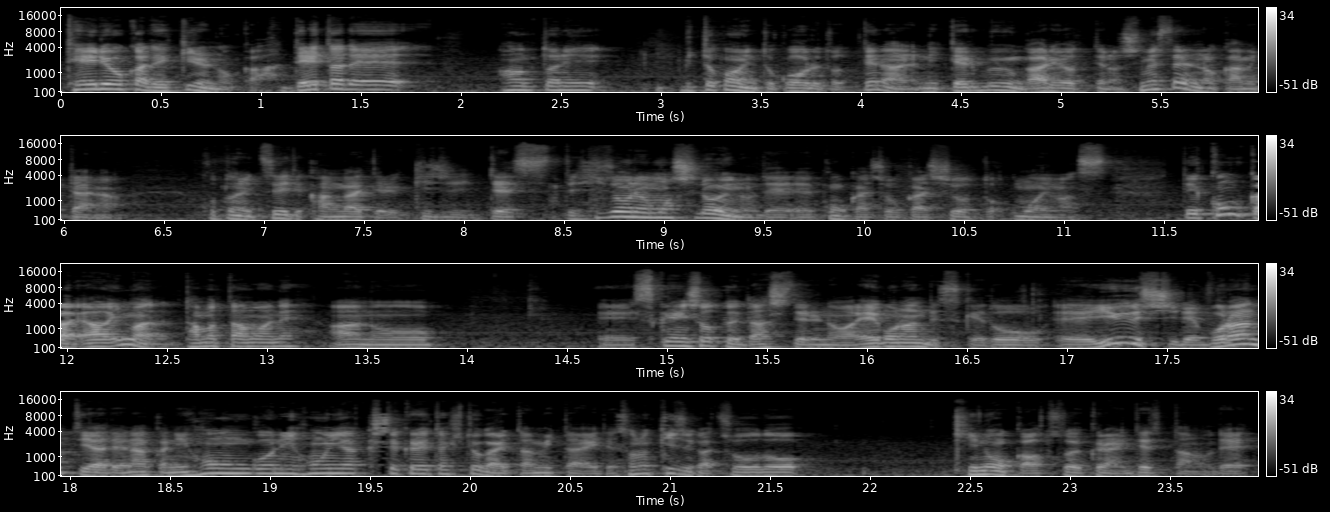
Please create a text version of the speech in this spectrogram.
ー、定量化できるのかデータで本当にビットコインとゴールドっていうのは似てる部分があるよっていうのを示せるのかみたいなことについて考えている記事です。で非常に面白いので今回紹介しようと思います。で今回あ今たまたまねあのえ、スクリーンショットで出してるのは英語なんですけど、え、有志でボランティアでなんか日本語に翻訳してくれた人がいたみたいでその記事がちょうど昨日か一昨日くらいに出てたので、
